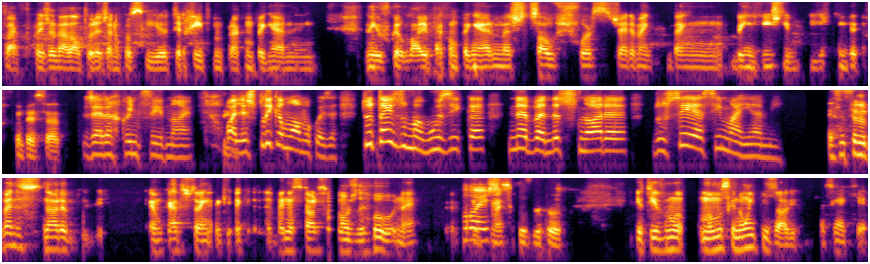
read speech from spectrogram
claro que depois a dada altura já não conseguia ter ritmo para acompanhar, nem, nem o vocabulário para acompanhar, mas só o esforço já era bem, bem, bem visto e, recompensado. Já era reconhecido, não é? Sim. Olha, explica-me lá uma coisa. Tu tens uma música na banda sonora do CSI Miami. Essa cena da banda sonora é um bocado estranho. A banda sonora são os The Who, não é? Pois. Os The Who. Eu tive uma, uma música num episódio, assim é que é.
